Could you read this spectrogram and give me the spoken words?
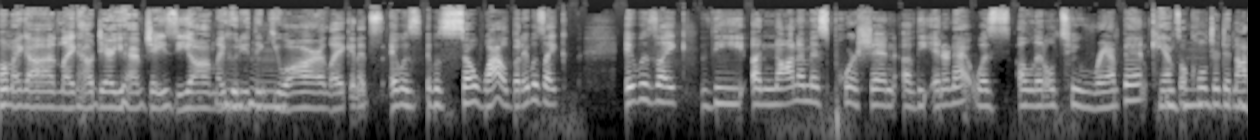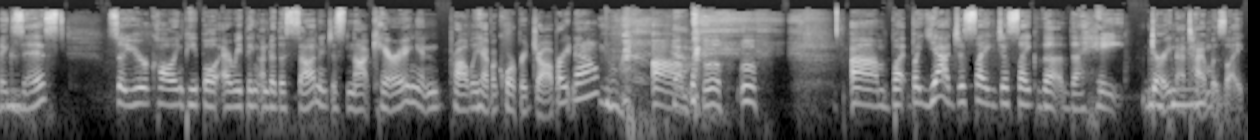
Oh my God! Like, how dare you have Jay Z on? Like, who do you think Mm-hmm. you are? Like, and it's it was it was so wild, but it was like it was like the anonymous portion of the internet was a little too rampant. Cancel Mm-hmm. culture did not exist. So you're calling people everything under the sun and just not caring and probably have a corporate job right now. Um, um, but but yeah, just like just like the the hate during that Mm-hmm. time was like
